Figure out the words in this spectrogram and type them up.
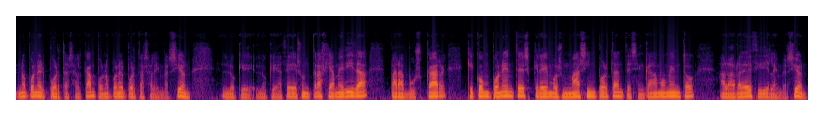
no poner puertas al campo, no poner puertas a la inversión. Lo que, lo que hace es un traje a medida para buscar qué componentes creemos más importantes en cada momento a la hora de decidir la inversión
